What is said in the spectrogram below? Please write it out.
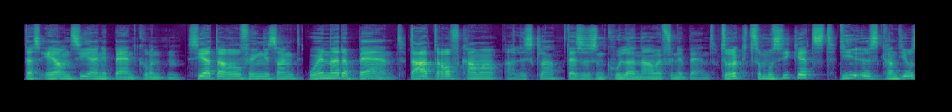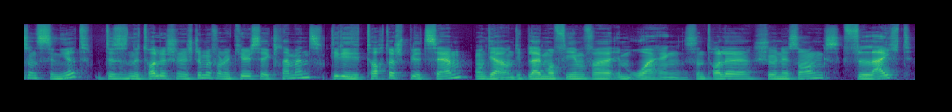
dass er und sie eine Band gründen. Sie hat daraufhin gesagt, We're Not a Band. Darauf kam er, alles klar, das ist ein cooler Name für eine Band. Zurück zur Musik jetzt. Die ist grandios inszeniert. Das ist eine tolle, schöne Stimme von der Kirsey Clemens. Die, die die Tochter spielt, Sam. Und ja, und die bleiben auf jeden Fall im Ohr hängen. Das sind tolle, schöne Songs. Vielleicht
